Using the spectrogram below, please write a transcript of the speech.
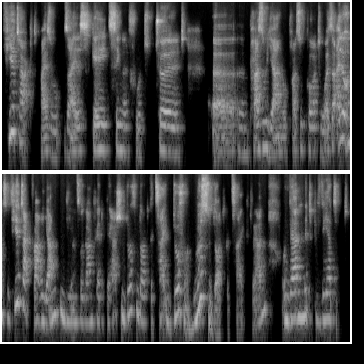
Viertakt, also sei es Gate, Singlefoot, Tölt, äh, Pasujano, Pasucorto, also alle unsere Viertakt-Varianten, die unsere Gangpferde beherrschen, dürfen dort gezeigt, dürfen und müssen dort gezeigt werden und werden mit bewertet.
